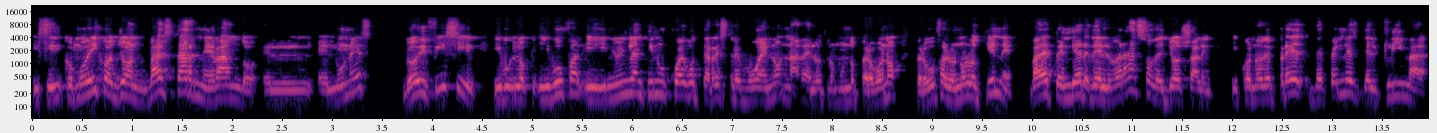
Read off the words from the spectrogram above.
Y si, como dijo John, va a estar nevando el, el lunes, Veo difícil. Y, y, Buffalo, y New England tiene un juego terrestre bueno, nada del otro mundo, pero bueno, pero Buffalo no lo tiene. Va a depender del brazo de Josh Allen. Y cuando dependes del clima,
